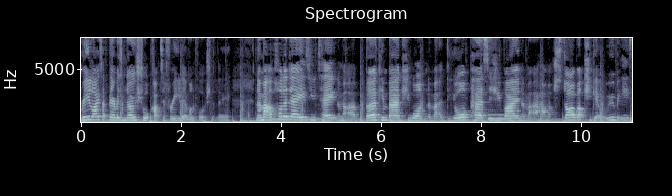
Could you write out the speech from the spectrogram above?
Realize that there is no shortcut to freedom, unfortunately. No matter holidays you take, no matter Birkin bags you want, no matter Dior purses you buy, no matter how much Starbucks you get or Uber Eats,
